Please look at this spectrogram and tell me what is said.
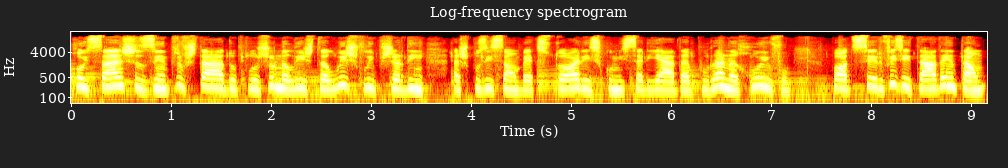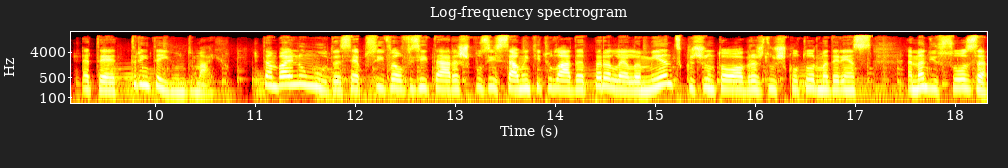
Rui Sanches, entrevistado pelo jornalista Luís Filipe Jardim, a exposição Backstories, comissariada por Ana Ruivo, pode ser visitada então até 31 de maio. Também no Mudas é possível visitar a exposição intitulada Paralelamente, que junta obras do escultor madeirense Amândio Souza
